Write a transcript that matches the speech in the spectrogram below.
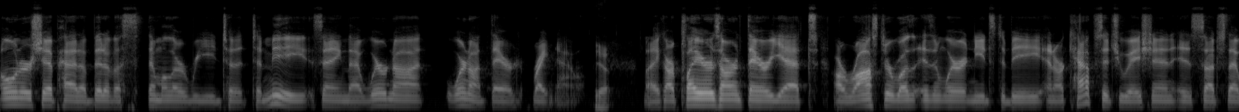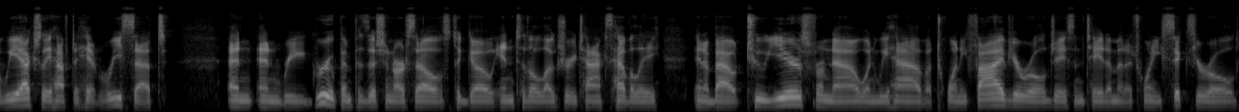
ownership had a bit of a similar read to, to me, saying that we're not we're not there right now. Yep. Like our players aren't there yet. Our roster was isn't where it needs to be, and our cap situation is such that we actually have to hit reset and and regroup and position ourselves to go into the luxury tax heavily in about two years from now when we have a 25 year old Jayson Tatum and a 26 year old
